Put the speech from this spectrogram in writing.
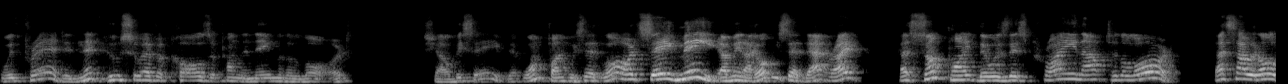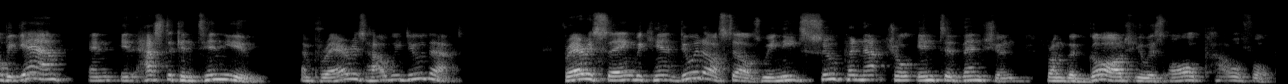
with prayer, didn't it? Whosoever calls upon the name of the Lord shall be saved. At one point, we said, Lord, save me. I mean, I hope he said that, right? At some point, there was this crying out to the Lord. That's how it all began, and it has to continue. And prayer is how we do that. Prayer is saying we can't do it ourselves. We need supernatural intervention from the God who is all powerful,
